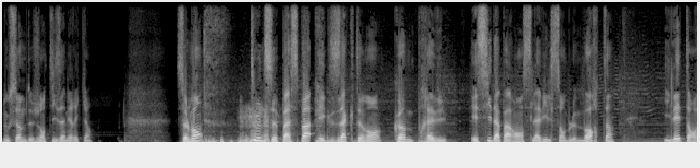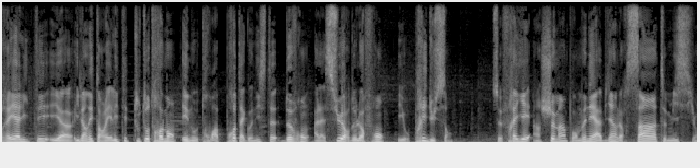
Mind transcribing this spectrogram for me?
Nous sommes de gentils Américains. Seulement, tout ne se passe pas exactement comme prévu. Et si d'apparence la ville semble morte, il, est en réalité, et, euh, il en est en réalité tout autrement. Et nos trois protagonistes devront, à la sueur de leur front et au prix du sang, se frayer un chemin pour mener à bien leur sainte mission.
